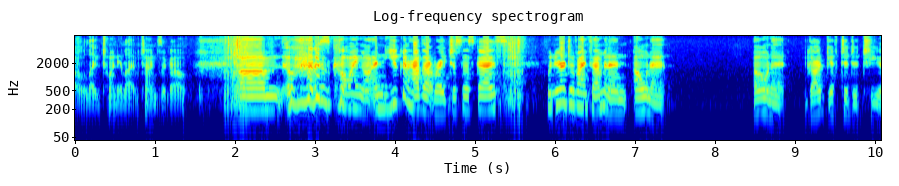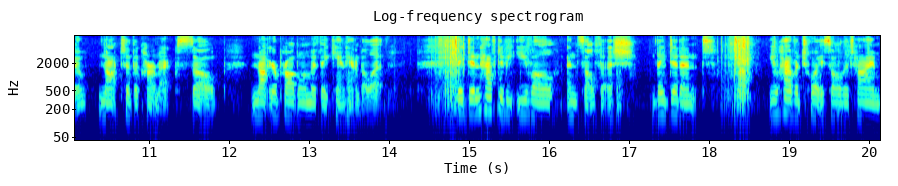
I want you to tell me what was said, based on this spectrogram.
So like 20 lifetimes ago. Um, what is going on? And you can have that righteousness, guys. When you're a divine feminine, own it. Own it. God gifted it to you, not to the karmics. So, not your problem if they can't handle it. They didn't have to be evil and selfish. They didn't. You have a choice all the time.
